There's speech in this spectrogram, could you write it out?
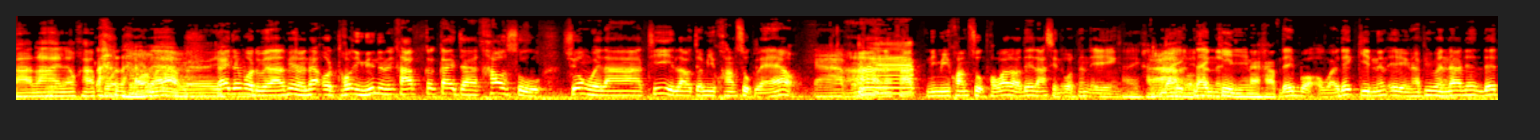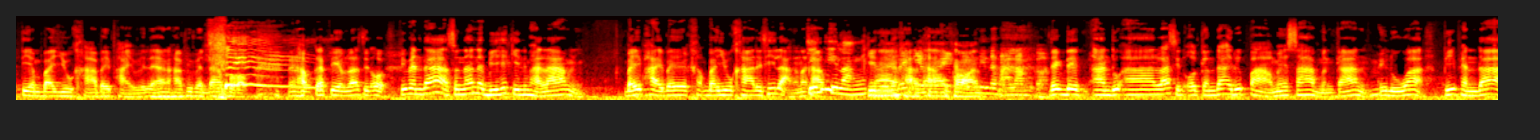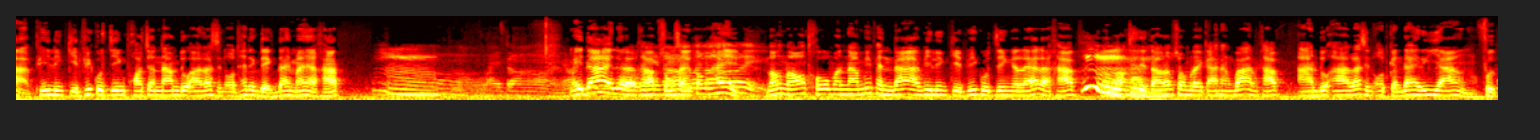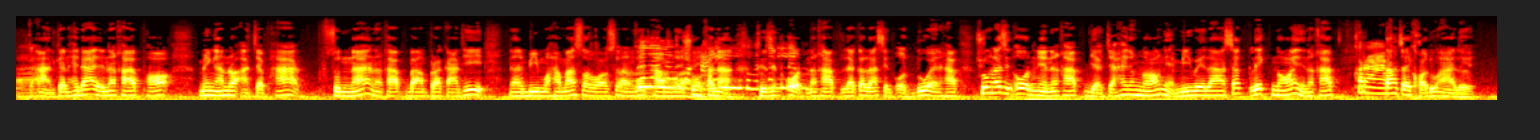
ลาลายแล้วครับปวดหัวมากเลย ใกล้จะหมดเวลาพี่แพนด้าอดทนอีกนิดนึงนะครับก็ใกล้จะเข้าสู่ช่วงเวลาที่เราจะมีความสุขแล้ว ครับอ่านะครับนี่มีความสุขเพราะว่าเราได้ละสินอดนั่นเองใช่ครับอ่าได้ของได้ท่ากินนะครับได้บอกเอาไว้ได้กินนั่นเองครับพี่แพนด้าเนี่ยได้เตรียมใบยูคาใบไผ่ไว้แล้วนะครับพี่แพนด้าบอกนะครับก็เตรียมละสินอดพี่แพนด้าสุนนะนบีให้กินผาลามใบไผ่ใบใบยูคาในที่หลังนะคกิรันบทีหลังกินเลยนะไม่ครับกินได้ไม่ครับกินนินทผาลัมก่อนเด็กๆ อ่านดูอาละสินอดกันได้หรือเปล่าไม่ทราบเหมือนกัน ไม่รู้ว่าพี่แพนด้าพี่ลิงกิตพี่กุจิง พอจะนำดูอาละสินอดให้เด็กๆ ได้ไหมอะครับ ไม่ได้ไม่ได้เลยเหรอครับโอ้สงสัยต้องให้ไม่เลยน้องๆ โทรมานำพี่แพนด้าพี่ลิงกิตพี่กูจิงกันแล้วแหละครับน้องๆที่ติดตามรับชมรายการทางบ้านครับอ่านดูอาและสินอดกันได้หรือยัง ฝึกอ่านกันให้ได้เลยนะครับ เพราะไม่งั้นเราอาจจะพลาดสุนนะนะครับบางประการที่นบีมุฮัมมัดสุลลัลลอฮุอะลัยฮิวะซัลลัมได้ทำในช่วงขณะถือสินอดนะครับแล้วก็ละสินอดด้วยนะครับช่วงละสินอดเนี่ยนะครับอยากจะให้น้องๆเนี่ยมีเวลาสักเล็กน้อยเนี่ยนะครับครับตั้งใจขอดูอาเลยอ่า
